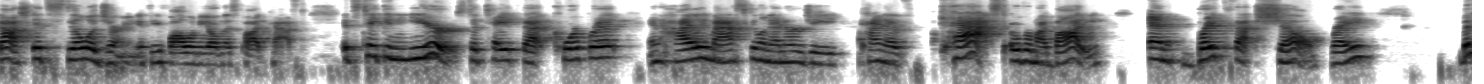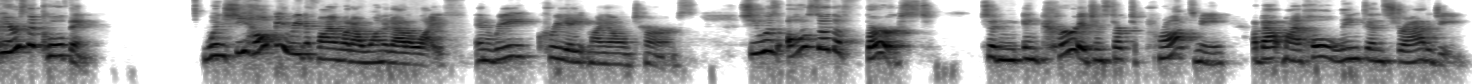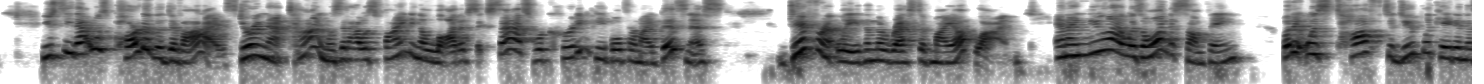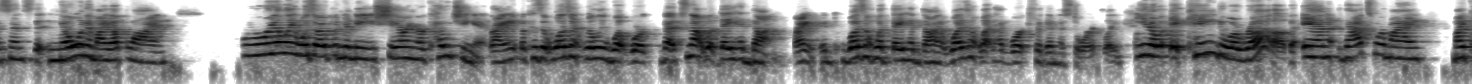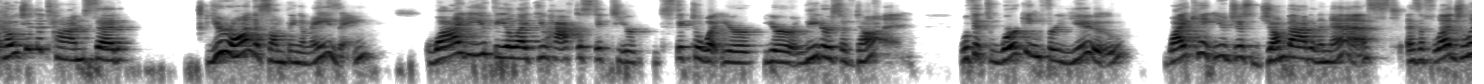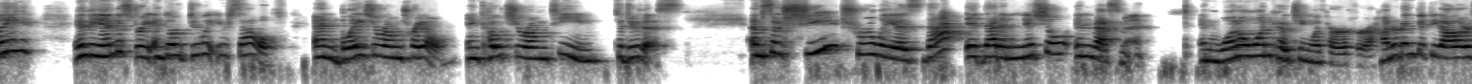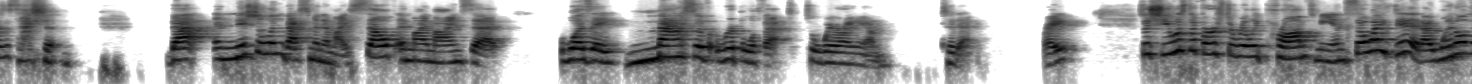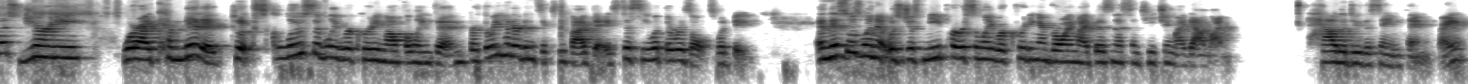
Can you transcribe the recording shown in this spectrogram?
gosh, it's still a journey if you follow me on this podcast. It's taken years to take that corporate and highly masculine energy kind of cast over my body and break that shell, right? But here's the cool thing when she helped me redefine what I wanted out of life and recreate my own terms, she was also the first to encourage and start to prompt me about my whole LinkedIn strategy. You see, that was part of the devise during that time was that I was finding a lot of success recruiting people for my business differently than the rest of my upline. And I knew I was on to something but it was tough to duplicate in the sense that no one in my upline really was open to me sharing or coaching it, right? Because it wasn't really what worked. That's not what they had done, right? It wasn't what they had done. It wasn't what had worked for them historically. You know, it came to a rub. And that's where my my coach at the time said, You're on to something amazing. Why do you feel like you have to stick to your stick to what your your leaders have done? If it's working for you, why can't you just jump out of the nest as a fledgling in the industry and go do it yourself and blaze your own trail and coach your own team to do this? And so she truly is that it, that initial investment in one-on-one coaching with her for $150 a session. That initial investment in myself and my mindset was a massive ripple effect to where I am today. Right? So she was the first to really prompt me. And so I did. I went on this journey where I committed to exclusively recruiting off of LinkedIn for 365 days to see what the results would be. And this was when it was just me personally recruiting and growing my business and teaching my downline how to do the same thing, right?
